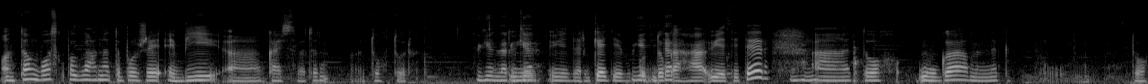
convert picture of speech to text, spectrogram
онтан воск боллана та боже эби качествотын тухтур үйелерге үйелерге деп курдук аха үйетитер тох уга мынык тох.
